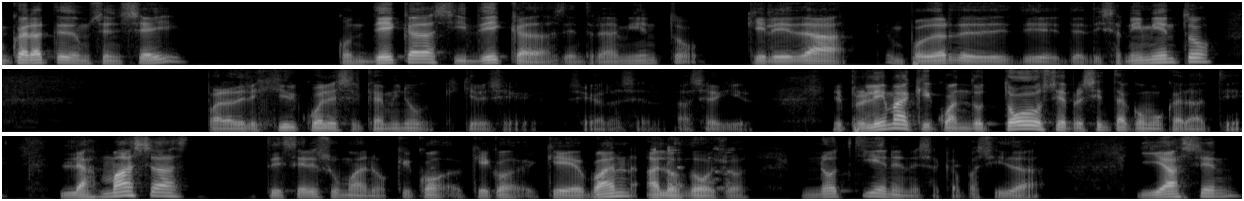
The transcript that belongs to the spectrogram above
un karate de un sensei con décadas y décadas de entrenamiento que le da un poder de, discernimiento para elegir cuál es el camino que quiere llegar a, seguir. El problema es que cuando todo se presenta como karate, las masas de seres humanos que, van a los dojos no tienen esa capacidad y hacen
